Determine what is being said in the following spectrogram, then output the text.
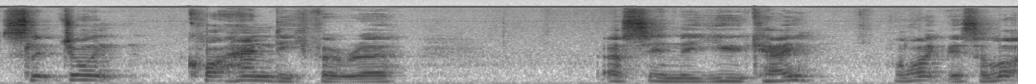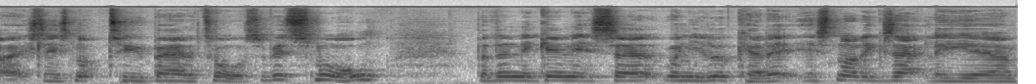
slip joint quite handy for uh, us in the UK I like this a lot actually it's not too bad at all it's a bit small but then again it's uh, when you look at it it's not exactly uh,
